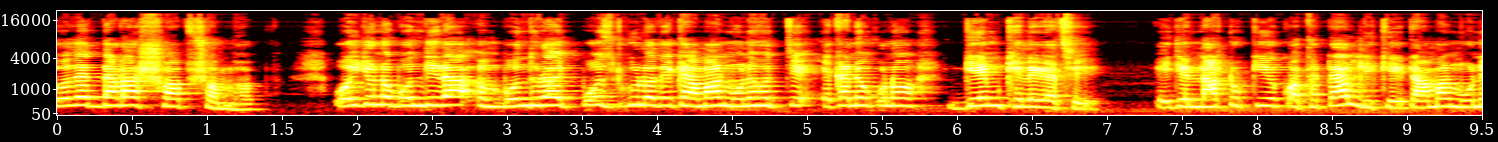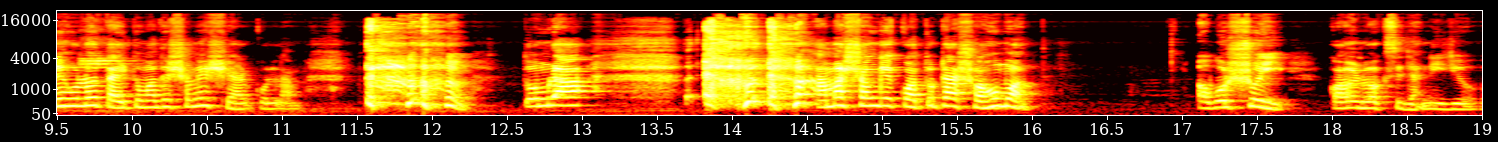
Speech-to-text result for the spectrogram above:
তোদের দ্বারা সব সম্ভব। ওই জন্য বন্দিরা বন্ধুরা, ওই পোস্টগুলো দেখে আমার মনে হচ্ছে এখানেও কোনো গেম খেলে গেছে। এই যে নাটকীয় কথাটা লিখে, এটা আমার মনে হলো, তাই তোমাদের সঙ্গে শেয়ার করলাম। তোমরা আমার সঙ্গে কতটা সহমত? অবশ্যই কমেন্ট বক্সে জানিয়ে যেও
